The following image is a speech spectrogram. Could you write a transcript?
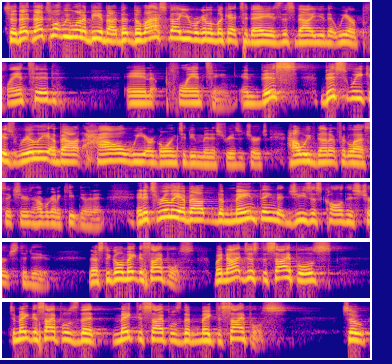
So that, that's what we want to be about. The, the last value we're going to look at today is this value that we are planted in planting. And this, this week is really about how we are going to do ministry as a church, how we've done it for the last six years, and how we're going to keep doing it. And it's really about the main thing that Jesus called his church to do. That's to go and make disciples, but not just disciples, to make disciples that make disciples that make disciples. So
